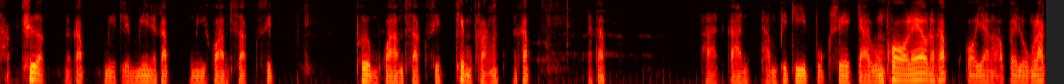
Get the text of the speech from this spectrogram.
ถักเชือกนะครับ มีดเล่มนี้นะครับ มีความศักดิ์สิทธิ์ เพิ่มความศักดิ์สิทธิ์เข้มขลังนะครับนะครับผ่านการทำพิธีปลุกเสกจากหลวงพ่อแล้วนะครับ ก็ยังเอาไปลงรัก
